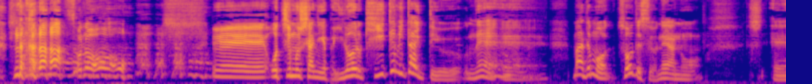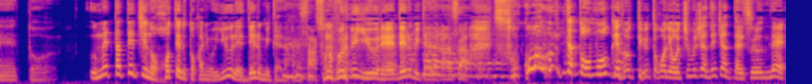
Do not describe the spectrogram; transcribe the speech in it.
だから、その、えー、落ち武者にやっぱいろいろ聞いてみたいっていうね、えーまあでも、そうですよね、あの、えーっと、埋め立て地のホテルとかにも幽霊出るみたいだからさ、その古い幽霊出るみたいだからさ、そこは海だと思うけどっていうところに落ち武者出ちゃったりするんで、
